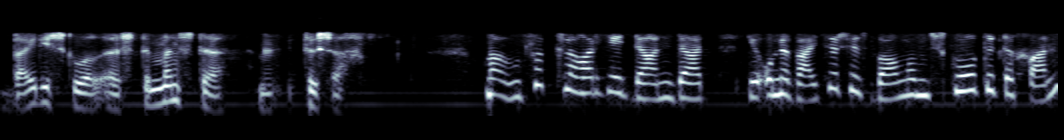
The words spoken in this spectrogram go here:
by die skool is ten minste met toesig. Maar hoe verklaar jy dan dat die onderwysers is bang om skool toe te gaan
